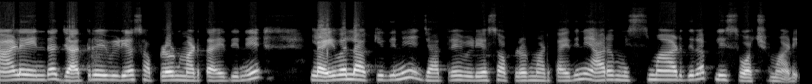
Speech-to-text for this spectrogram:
ನಾಳೆಯಿಂದ ಜಾತ್ರೆ ವಿಡಿಯೋಸ್ ಅಪ್ಲೋಡ್ ಮಾಡ್ತಾ ಇದ್ದೀನಿ. ಲೈವಲ್ಲಿ ಹಾಕಿದ್ದೀನಿ. ಜಾತ್ರೆ ವಿಡಿಯೋಸ್ ಅಪ್ಲೋಡ್ ಮಾಡ್ತಾ ಇದ್ದೀನಿ. ಯಾರು ಮಿಸ್ ಮಾಡ್ದಿರಾ ಪ್ಲೀಸ್ ವಾಚ್ ಮಾಡಿ.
